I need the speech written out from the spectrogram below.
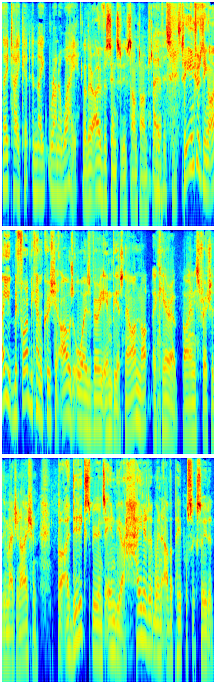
They take it and they run away. Well, they're oversensitive sometimes. Oversensitive. See, interesting. I before I became a Christian, I was always very envious. Now, I'm not a carer by any stretch of the imagination, but I did experience envy. I hated it when other people succeeded.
